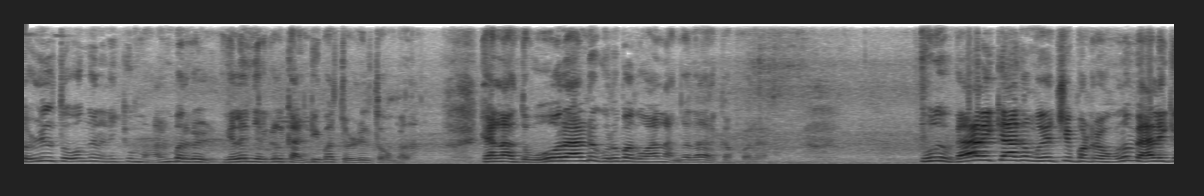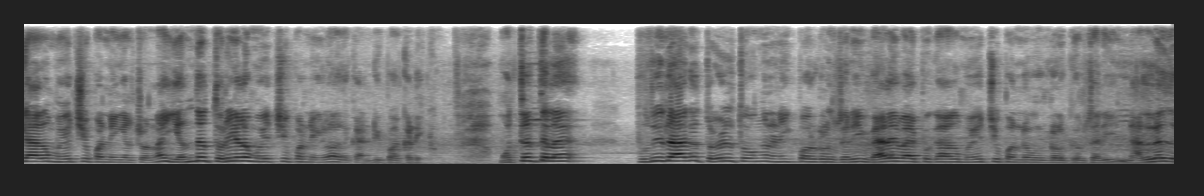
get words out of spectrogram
தொழில் துவங்க நினைக்கும் அன்பர்கள் இளைஞர்கள் கண்டிப்பாக தொழில் துவங்கலாம். ஏன்னா அந்த ஓராண்டு குரு பகவான் அங்கே தான் இருக்க போகிறார் புது வேலைக்காக முயற்சி பண்ணுறவங்களும் வேலைக்காக முயற்சி பண்ணீங்கன்னு சொன்னால் எந்த துறையில் முயற்சி பண்ணீங்களோ அது கண்டிப்பாக கிடைக்கும். மொத்தத்தில் புதிதாக தொழில் துவங்க நினைப்பவர்களும் சரி வேலை வாய்ப்புக்காக முயற்சி பண்ணுறவங்களுக்கும் சரி நல்லது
